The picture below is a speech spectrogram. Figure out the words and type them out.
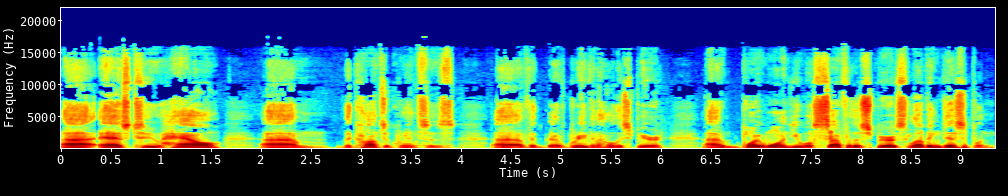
uh, as to how um, the consequences uh, of, the, of grieving the Holy Spirit. Uh, point one, you will suffer the Spirit's loving discipline.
